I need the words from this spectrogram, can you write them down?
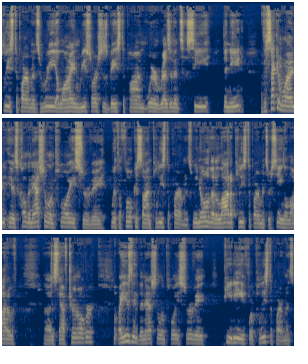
police departments realign resources based upon where residents see the need. The second one is called the National Employee Survey with a focus on police departments. We know that a lot of police departments are seeing a lot of uh, staff turnover. But by using the National Employee Survey PD for police departments,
